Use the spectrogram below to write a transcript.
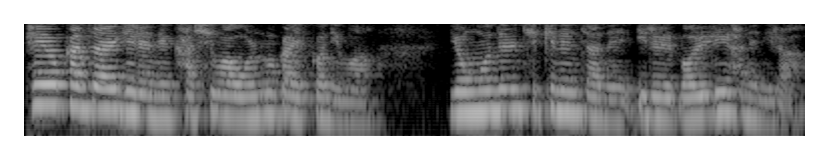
패역한 자의 길에는 가시와 올무가 있거니와 영혼을 지키는 자는 이를 멀리하느니라.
